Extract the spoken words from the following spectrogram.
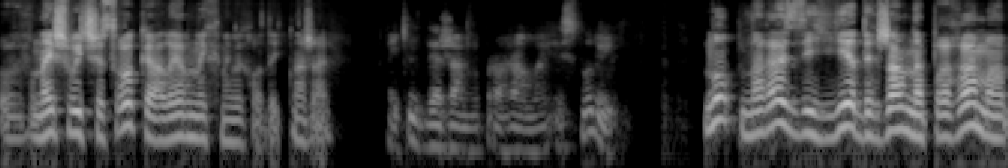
в найшвидші сроки, але в них не виходить, на жаль. Якісь державні програми існують? Ну, наразі є державна програма,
